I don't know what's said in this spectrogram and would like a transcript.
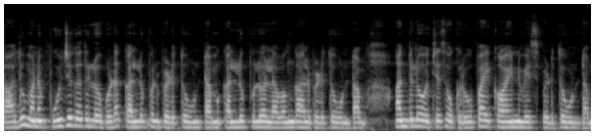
కాదు. మనం పూజ గదిలో కూడా కల్లుపుని పెడుతూ ఉంటాము కల్లుప్పులో లవంగాలు పెడుతూ ఉంటాం. అందులో వచ్చేసి ఒక రూపాయి కాయిన్ వేసి పెడుతూ ఉంటాం.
